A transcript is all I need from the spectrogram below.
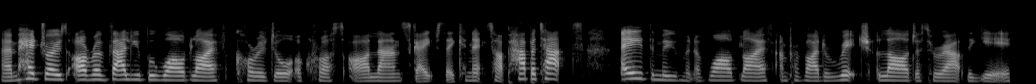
Um, hedgerows are a valuable wildlife corridor across our landscapes. They connect up habitats, aid the movement of wildlife, and provide a rich larder throughout the year.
